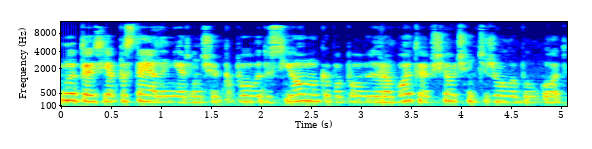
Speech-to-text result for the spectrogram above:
Ну, то есть я постоянно нервничаю по поводу съемок и по поводу работы. Вообще очень тяжелый был год.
